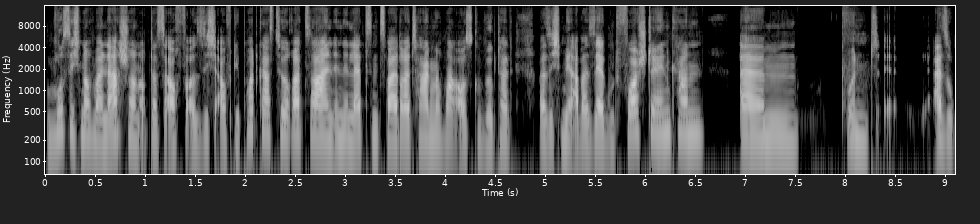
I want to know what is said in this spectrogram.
muss ich nochmal nachschauen, ob das auch sich auf die Podcast-Hörerzahlen in den letzten zwei, drei Tagen nochmal ausgewirkt hat, was ich mir aber sehr gut vorstellen kann. Mhm. Ähm, und äh, also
